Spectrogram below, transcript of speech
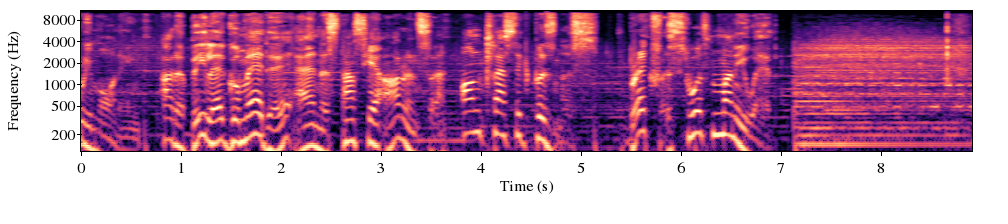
every morning. Arabile Gumede and Nastasia Aronsa on Classic Business. Breakfast with MoneyWeb.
